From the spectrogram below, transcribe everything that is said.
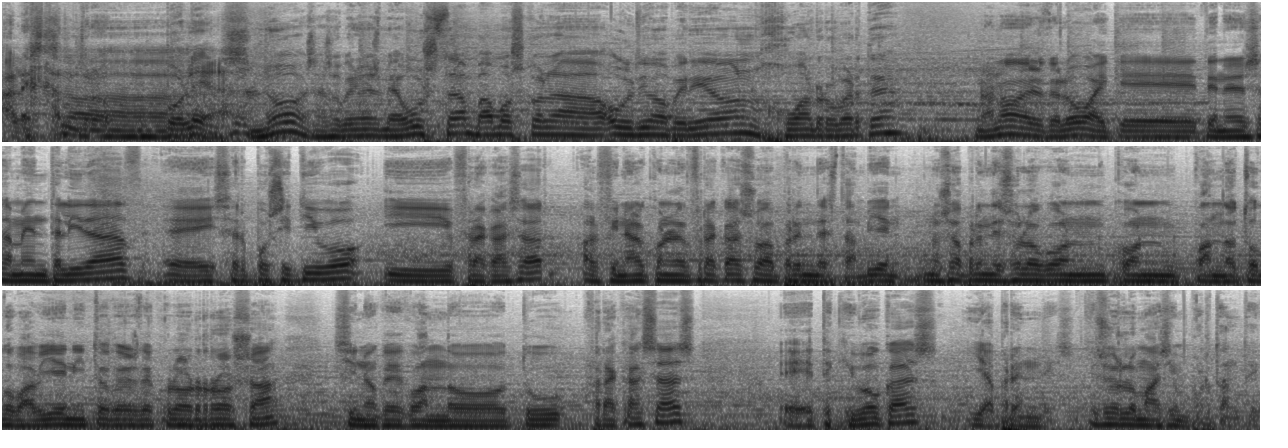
Alejandro Ah, Boleas. No, esas opiniones me gustan. Vamos con la última opinión. Juan Ruberte. No, no, desde luego hay que tener esa mentalidad eh, y ser positivo y fracasar. Al final con el fracaso aprendes también. No se aprende solo con, con cuando todo va bien y todo es de color rosa, sino que cuando tú fracasas, eh, te equivocas y aprendes. Eso es lo más importante.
